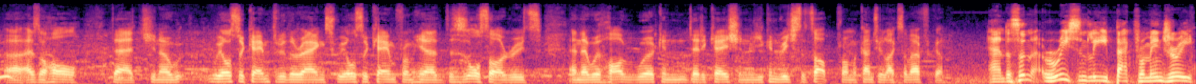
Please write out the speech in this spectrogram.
uh, as a whole that you know we also came through the ranks. We also came from here. This is also our roots, and that with hard work and dedication, you can reach the top from a country like South Africa. Anderson, recently back from injury,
